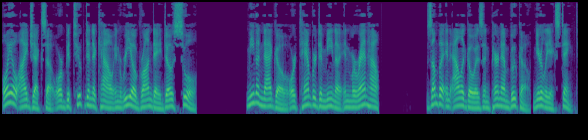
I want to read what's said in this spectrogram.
Oyo Ijexa or Batuque de Nação in Rio Grande do Sul Mina Nago or Tambor de Mina in Maranhão Zumba in Alagoas and Pernambuco nearly extinct.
